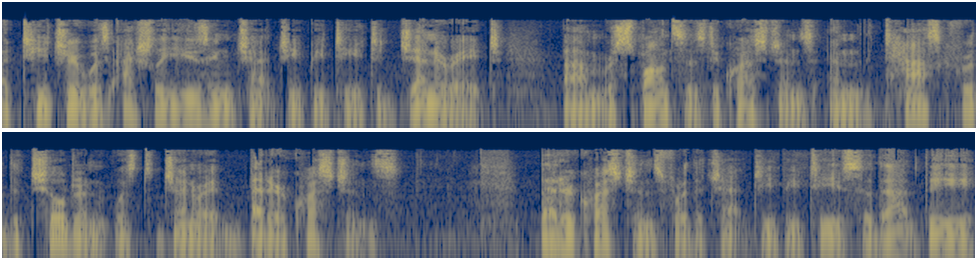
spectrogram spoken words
a teacher was actually using ChatGPT to generate um, responses to questions, and the task for the children was to generate better questions better questions for the chat GPT so that the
